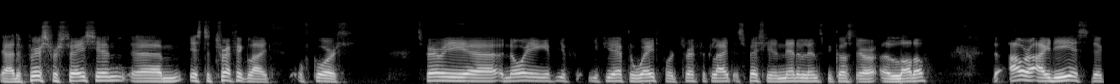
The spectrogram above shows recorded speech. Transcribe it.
Yeah, the first frustration um, is the traffic light, of course. It's very uh, annoying if you, if you have to wait for a traffic light, especially in the Netherlands, because there are a lot of. The, our idea is the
